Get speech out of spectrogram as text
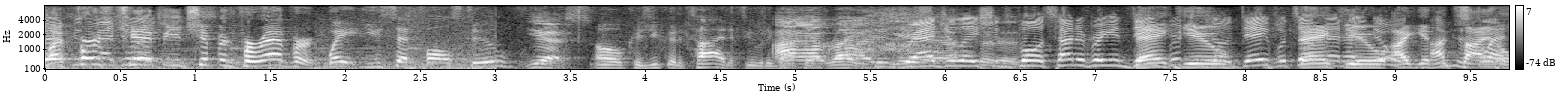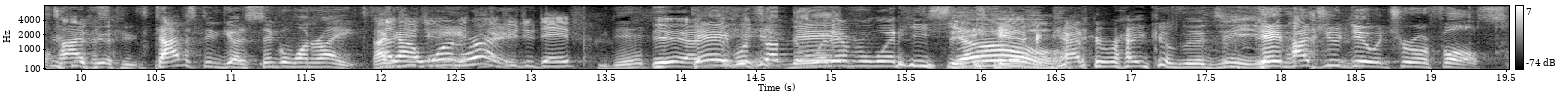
But My first championship in forever. Wait, you said false too? Yes. Oh, because you could have tied if you would have got I- that right. I- I- Congratulations, could've- Bull. It's time to bring in Dave Thank you. Dave, what's Thank up, man? you. You? I get I'm the just title. glad Tyvis, Tyvis didn't get a single one right. I How'd got you do? one How'd you do, Dave? You did? Yeah, Dave, what's up, Dave? Whatever one he said. Yo. I got it right because of the G. Dave, how'd you do in true or false?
